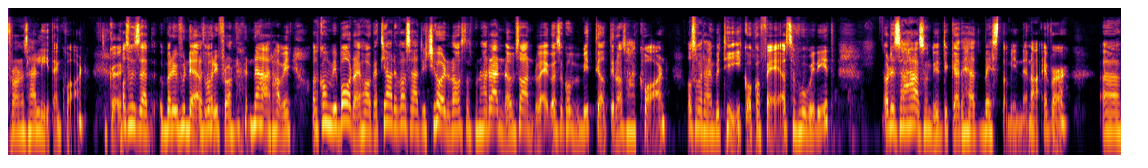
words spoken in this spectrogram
från en sån här liten kvarn. Okay. Och så, så att, började vi fundera att varifrån, när har vi? Och så kom vi båda ihåg att ja, det var så här att vi körde någonstans på en random sandväg och så kom vi mitt i allt till någon sån här kvarn. Och så var det en butik och café och så får vi dit. Och det är så här som jag tycker är det helt bästa minnena ever. Uh,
